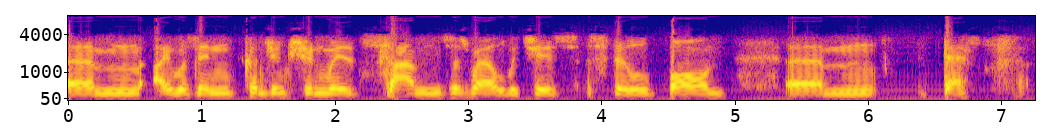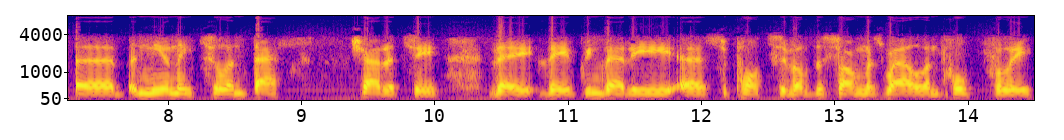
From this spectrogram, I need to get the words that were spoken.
Um, I was in conjunction with Sands as well, which is stillborn, um, deaf, uh, neonatal and deaf charity, they they've been very uh, supportive of the song as well, and hopefully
